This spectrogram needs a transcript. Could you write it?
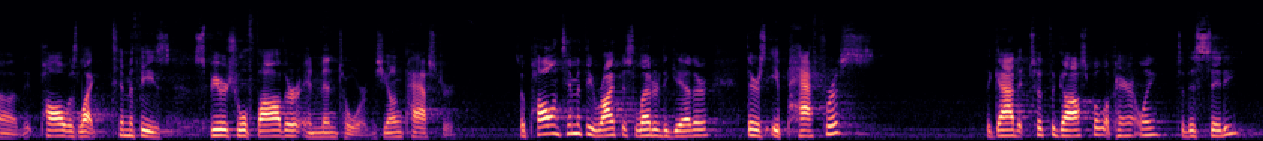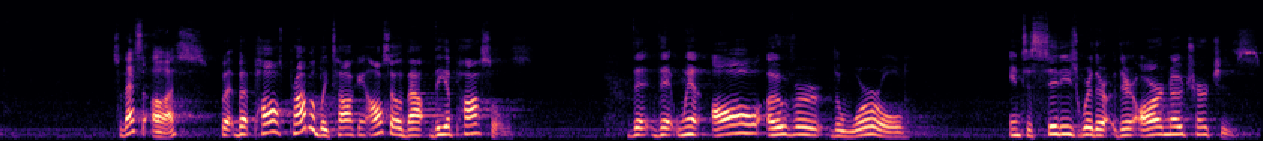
Uh, Paul was like Timothy's spiritual father and mentor, this young pastor. So Paul and Timothy write this letter together. There's Epaphras, the guy that took the gospel, apparently, to this city. So that's us. But, but Paul's probably talking also about the apostles that, that went all over the world into cities where there, there are no churches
